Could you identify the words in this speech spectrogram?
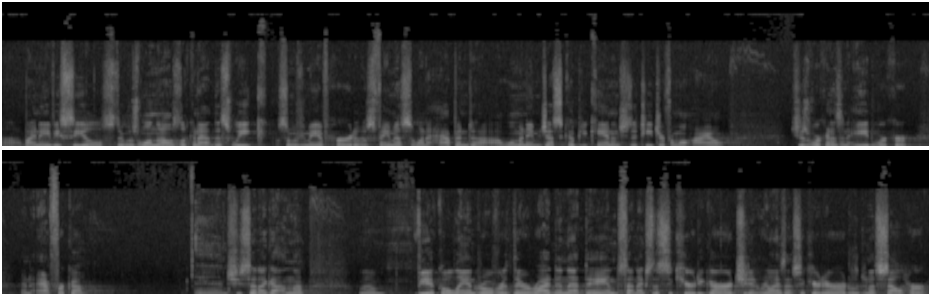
uh, by Navy SEALs. There was one that I was looking at this week. Some of you may have heard. It was famous when it happened. Uh, a woman named Jessica Buchanan. She's a teacher from Ohio. She was working as an aid worker in Africa. And she said, I got in the, the vehicle, Land Rover, they were riding in that day and sat next to the security guard. She didn't realize that security guard was going to sell her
